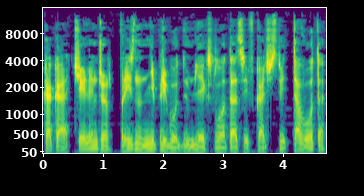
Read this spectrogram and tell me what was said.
КК «Челленджер» признан непригодным для эксплуатации в качестве того-то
